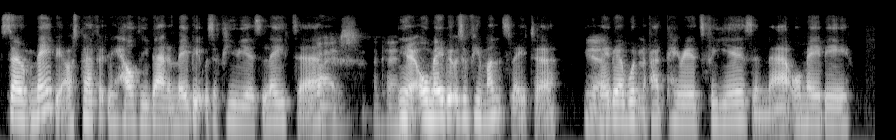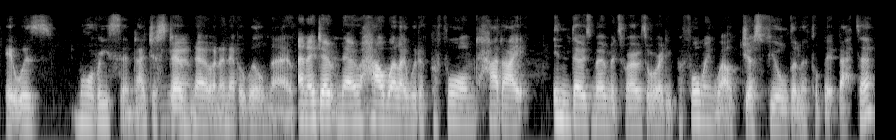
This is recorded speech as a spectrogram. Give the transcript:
So maybe I was perfectly healthy then, and maybe it was a few years later. Right. Okay. You know, or maybe it was a few months later. Yeah. Maybe I wouldn't have had periods for years in there, or maybe it was more recent. I just don't yeah. know, and I never will know. And I don't know how well I would have performed had I, in those moments where I was already performing well, just fueled a little bit better.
